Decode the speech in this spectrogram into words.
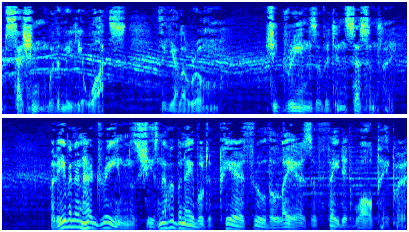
Obsession with Amelia Watts, the Yellow Room. She dreams of it incessantly. But even in her dreams, she's never been able to peer through the layers of faded wallpaper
